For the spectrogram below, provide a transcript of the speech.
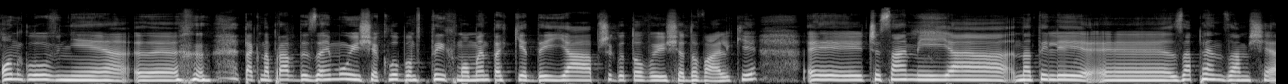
on głównie e, tak naprawdę zajmuje się klubem w tych momentach, kiedy ja przygotowuję się do walki. Czasami ja na tyle zapędzam się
